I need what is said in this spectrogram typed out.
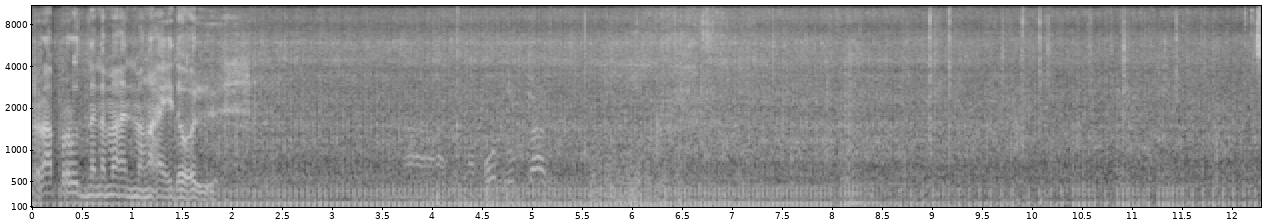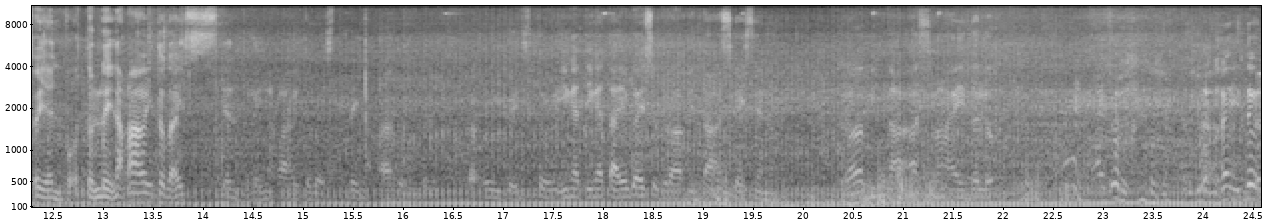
rough road na naman mga idol. So yan po, tuloy na kahoy ito guys. Yan, tuloy na kahoy ito guys. Tuloy na kahoy. Kahoy guys. So, ingat-ingat tayo guys. So, grabe taas guys yan. Grabe yung taas mga idol. Oh. Idol. mga idol.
